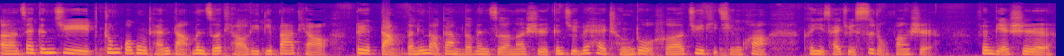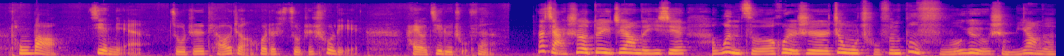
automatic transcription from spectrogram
呃，再根据《中国共产党问责条例》第八条，对党的领导干部的问责呢，是根据危害程度和具体情况，可以采取四种方式，分别是通报、诫勉、组织调整或者是组织处理，还有纪律处分。那假设对这样的一些问责或者是政务处分不服，又有什么样的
